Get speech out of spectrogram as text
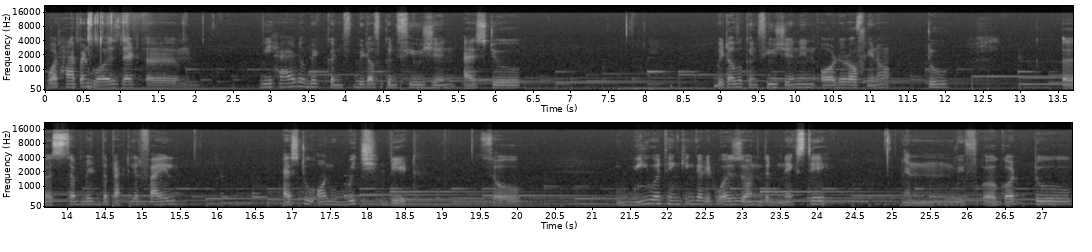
what happened was that um, we had a bit conf- bit of a confusion as to bit of a confusion in order of you know to uh, submit the practical file as to on which date. So we were thinking that it was on the next day and we uh, got to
